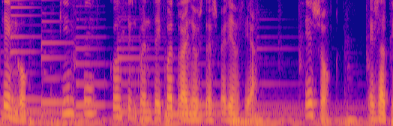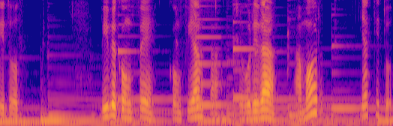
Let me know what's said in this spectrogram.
Tengo 15 con 54 años de experiencia. Eso es actitud. Vive con fe, confianza, seguridad, amor y actitud.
